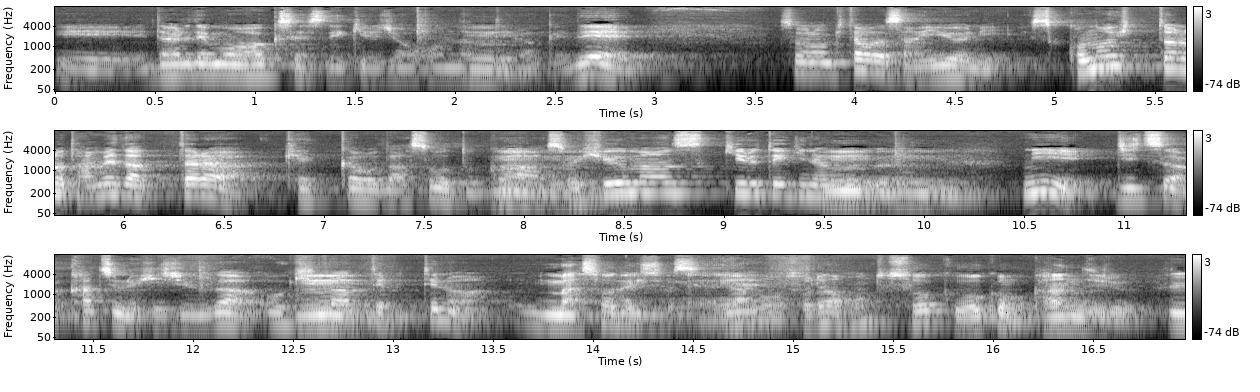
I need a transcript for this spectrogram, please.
えー誰でもアクセスできる情報になっているわけで、その北畑さん言うようにこの人のためだったら結果を出そうとか、うんそういうヒューマンスキル的な部分に実は価値の比重が大きく変わってるっていうのは、うんまあそうですよね。ね。いやもうそれは本当すごく僕も感じる、うん。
